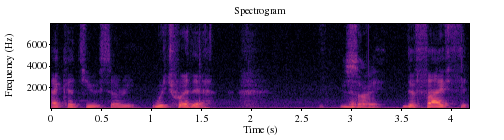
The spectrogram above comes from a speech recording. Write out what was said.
I cut you. Sorry. Which were there? No. Sorry. The five. Th-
